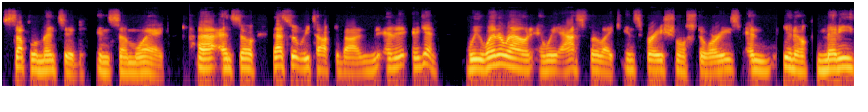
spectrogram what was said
supplemented in some way. Uh, and so that's what we talked about. And, and it, again, we went around and we asked for like inspirational stories and you know many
